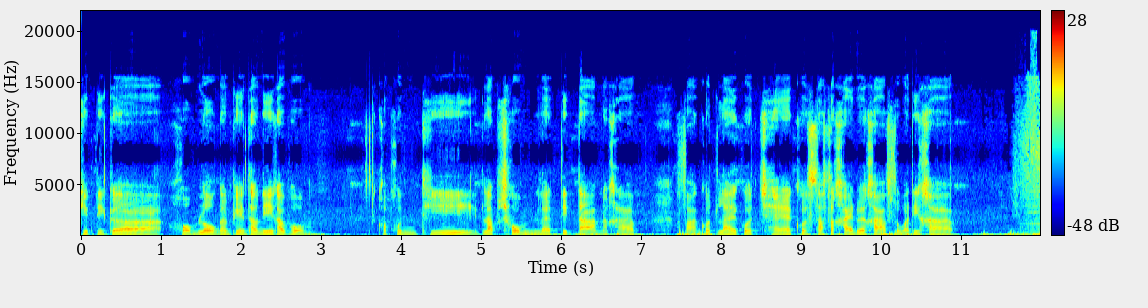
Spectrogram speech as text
คลิปนี้ก็โหมลงกันเพียงเท่านี้ครับผม ขอบคุณที่รับชมและติดตามนะครับ ฝากกดไลค์ กดแชร์ กด Subscribe ด้วยครับ สวัสดีครับ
